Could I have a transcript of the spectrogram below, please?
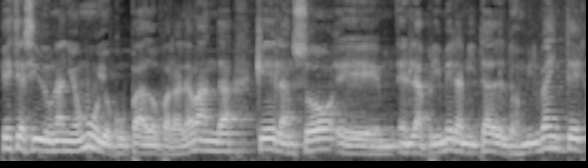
Este ha sido un año muy ocupado para la banda que lanzó eh, en la primera mitad del 2020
